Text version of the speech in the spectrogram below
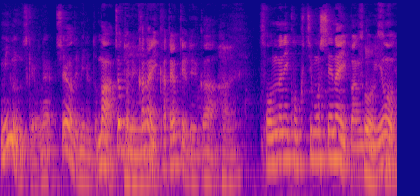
見るんですけどね。シェアで見ると。まあちょっとねかなり偏ってるというかはい。そんなに告知もしてない番組を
